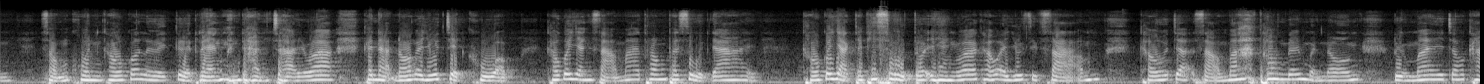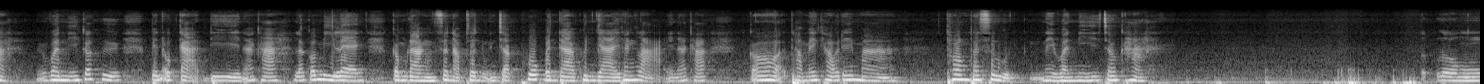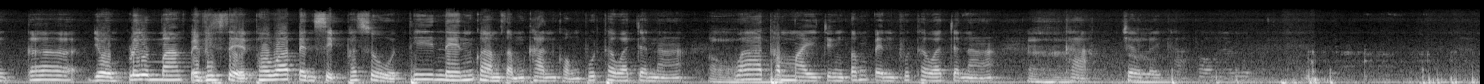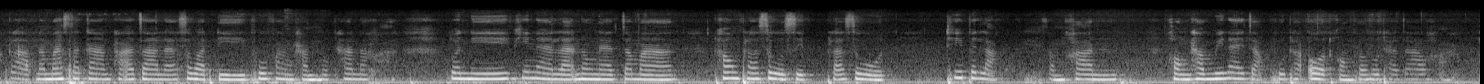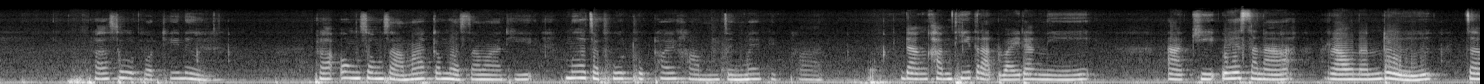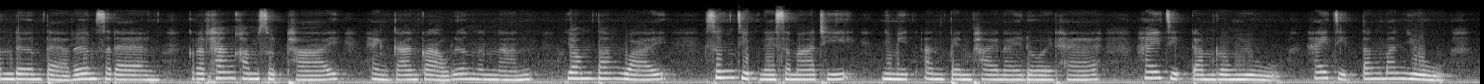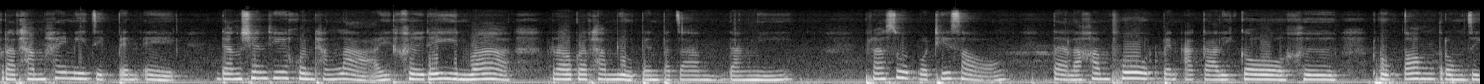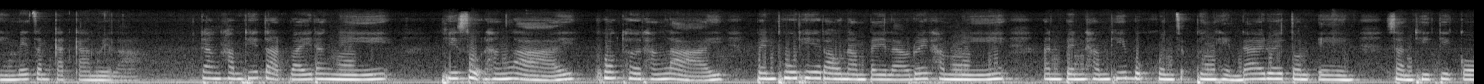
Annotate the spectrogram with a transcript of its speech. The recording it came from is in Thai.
สองคนเขาก็เลยเกิดแรงบันดาลใจว่าขนาดน้องอายุเจ็ดขวบเขาก็ยังสามารถท่องพระสูตรได้เขาก็อยากจะพิสูจน์ตัวเองว่าเขาอายุ 13 เขาจะสามารถท่องได้เหมือนน้องหรือไม่เจ้าค่ะ วันนี้ก็คือเป็นโอกาสดีนะคะ แล้วก็มีแรงกำลังสนับสนุนจากพวกบรรดาคุณยายทั้งหลายนะคะ ก็ทำให้เขาได้มาท่องพระสูตรในวันนี้เจ้าค่ะตกลงก็โยมปลื้มมากเป็นพิเศษ เพราะว่าเป็นสิบพระสูตรที่เน้นความสำคัญของพุทธวจนะอ๋อว่าทำไมจึงต้องเป็นพุทธวจนะอ่าฮะค่ะ เชิญเลยค่ะพร้อมนะลูก กราบนมัสการพระอาจารย์และสวัสดีผู้ฟังธรรมทุกท่านนะคะ วันนี้พี่แนนและน้องแนทจะมาท่องพระสูตรสิบพระสูตรที่เป็นหลักสำคัญของธรรมวินัยจากพุทธโอษของพระพุทธเจ้าค่ะ พระสูตรบทที่หนึ่งพระองค์ทรงสามารถกำหนดสมาธิเมื่อจะพูดทุกถ้อยคำจึงไม่ผิดพลาด ดังคำที่ตรัสไว้ดังนี้อาคิเวสนะ เรานั้นหรือ จำเดิมแต่เริ่มแสดง กระทั่งคำสุดท้าย แห่งการกล่าวเรื่องนั้นๆ ย่อมตั้งไว้ ซึ่งจิตในสมาธิ นิมิตอันเป็นภายในโดยแท้ ให้จิตดำรงอยู่ ให้จิตตั้งมั่นอยู่ กระทำให้มีจิตเป็นเอก ดังเช่นที่คนทั้งหลายเคยได้ยินว่า เรากระทำอยู่เป็นประจำ ดังนี้ พระสูตรบทที่สอง แต่ละคำพูดเป็นอากาลิโก คือถูกต้องตรงจริงไม่จำกัดการเวลา ดังคำที่ตรัสไว้ดังนี้พิสุทั้งหลาย พวกเธอทั้งหลาย เป็นผู้ที่เรานำไปแล้วด้วยธรรมนี้ อันเป็นธรรมที่บุคคลจะพึงเห็นได้ด้วยตนเอง สันทิติโก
